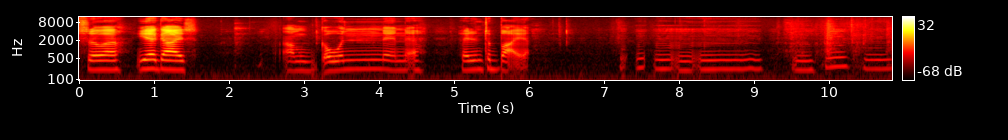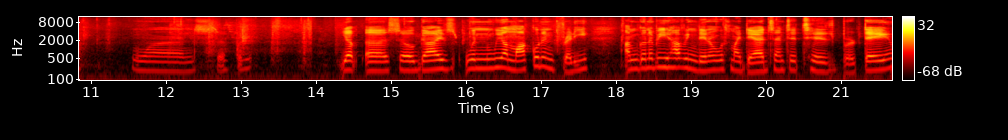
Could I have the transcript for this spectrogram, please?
So, uh, yeah, guys. I'm going and uh, heading to buy it. Yep, uh, so guys, when we unlock Golden Freddy, I'm gonna be having dinner with my dad since it's his birthday.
